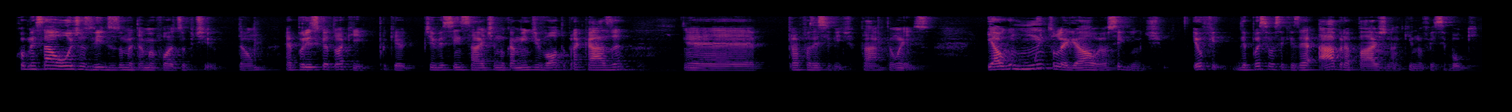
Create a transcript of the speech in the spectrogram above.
começar hoje os vídeos do Metamorfose Disruptivo? Então, é por isso que eu tô aqui, porque eu tive esse insight no caminho de volta para casa é, para fazer esse vídeo, tá? Então é isso. E algo muito legal é o seguinte, eu depois se você quiser, abra a página aqui no Facebook,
